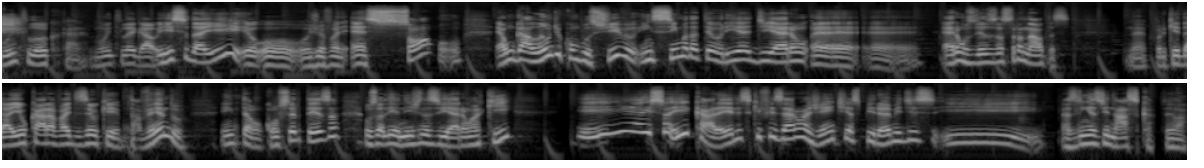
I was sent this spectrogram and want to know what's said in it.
Muito louco, cara. Muito legal. E isso daí, eu- o, o Giovanni, é só. um- É um galão de combustível em cima da teoria de eram, é, é, eram os deuses astronautas. Né? Porque daí o cara vai dizer o quê? Tá vendo? Então, com certeza, os alienígenas vieram aqui. E é isso aí, cara. Eles que fizeram a gente, as pirâmides e as linhas de Nazca, sei lá.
